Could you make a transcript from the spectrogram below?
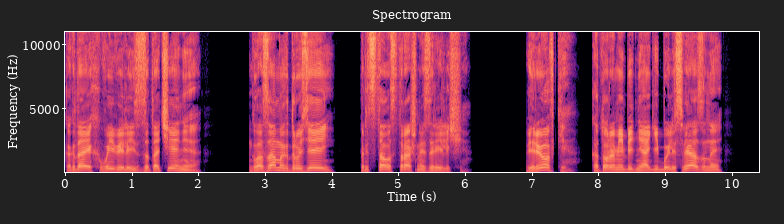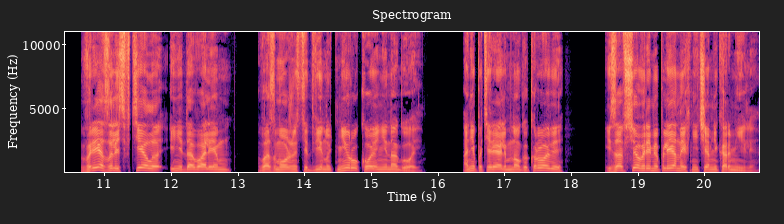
Когда их вывели из заточения, глазам их друзей предстало страшное зрелище. Веревки, которыми бедняги были связаны, врезались в тело и не давали им возможности двинуть ни рукой, ни ногой. Они потеряли много крови, и за все время плена их ничем не кормили.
